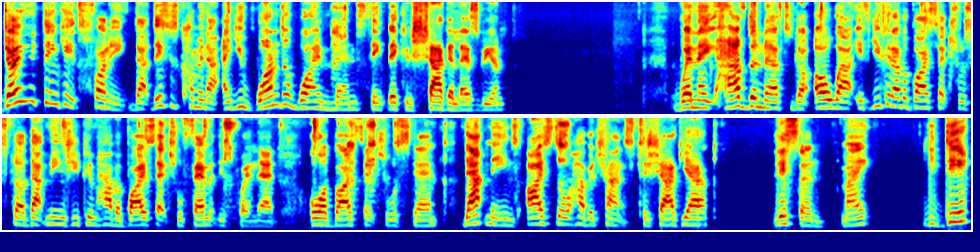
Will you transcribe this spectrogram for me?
Don't you think it's funny that this is coming out and you wonder why men think they can shag a lesbian? When they have the nerve to go, oh wow, if you can have a bisexual stud, that means you can have a bisexual femme at this point then, or a bisexual stem. That means I still have a chance to shag ya. Listen, mate, you dick,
